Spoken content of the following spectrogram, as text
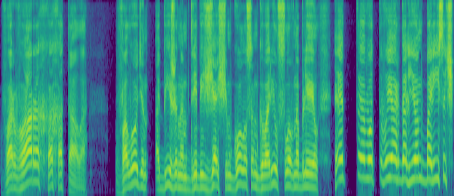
Варвара хохотала. Володин обиженным дребезжащим голосом говорил, словно блеял, «Это вот вы, Ардальон Борисович,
